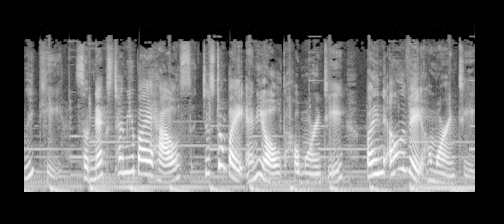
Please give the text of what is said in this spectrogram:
rekey. So next time you buy a house, just don't buy any old home warranty, buy an Elevate home warranty.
